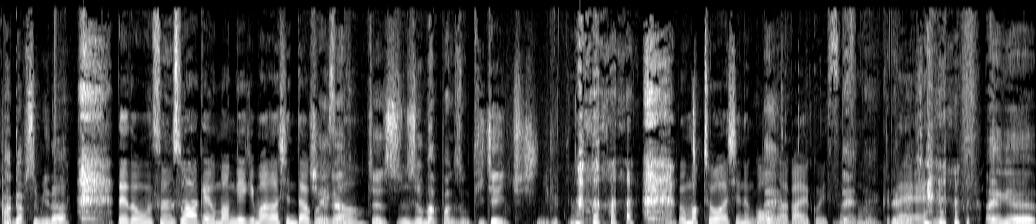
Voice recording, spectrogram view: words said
반갑습니다. 네, 너무 순수하게 음악 얘기만 하신다고 제가 해서 저 순수 음악 방송 DJ 출신이거든요. 음악 좋아하시는 거 네. 워낙 알고 있어서. 네, 네. 그래가지고 아, 이게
